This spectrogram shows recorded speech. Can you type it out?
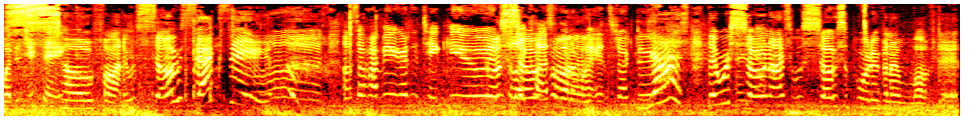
What did you think? So fun. It was so sexy. fun. I'm so happy I got to take you to like so class with one of my instructors. Yes, they were so nice. It was so supportive, and I loved it.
